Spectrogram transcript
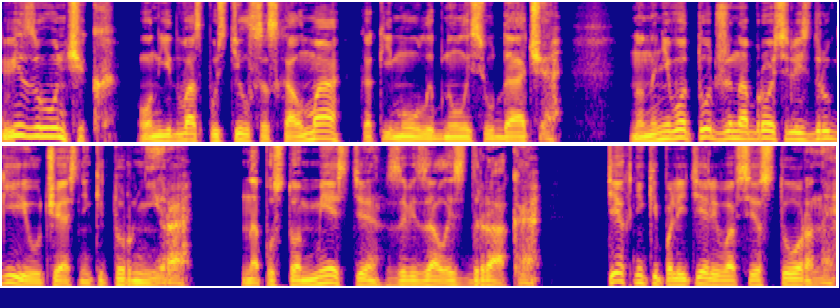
Везунчик. Он едва спустился с холма, как ему улыбнулась удача. Но на него тут же набросились другие участники турнира. На пустом месте завязалась драка. Техники полетели во все стороны.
